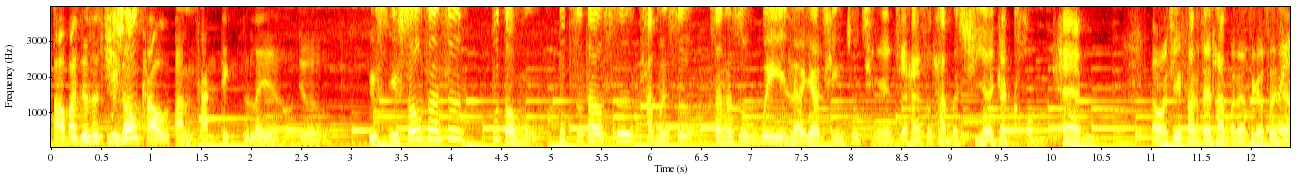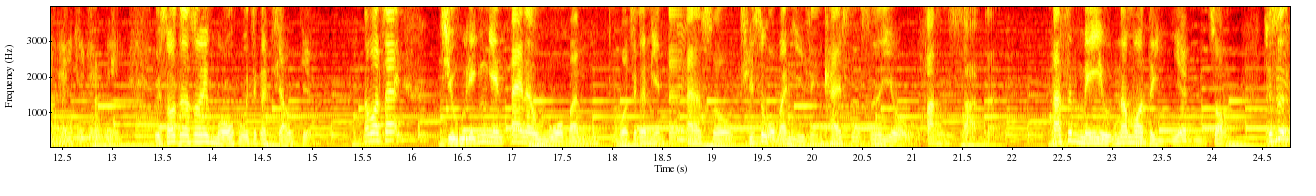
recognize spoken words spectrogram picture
然后不然就是去到高档餐厅之类的，我就有有时候真的是不懂，不知道是他们是真的是为了要庆祝情人节，还是他们需要一个 content。然后去放在他们的这个社交媒体上面，有时候这是会模糊这个焦点。那么在九零年代的我们，我这个年代的时候，其实我们已经开始是有放闪了，但是没有那么的严重。就是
